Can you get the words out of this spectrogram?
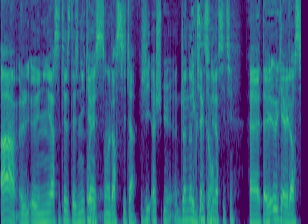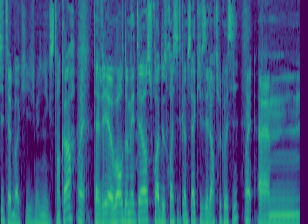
ah, une université aux États-Unis qui Ouais. avait son, leur site là. JHU, John Hopkins Exactement. University. Euh, t'avais eux qui avaient leur site, bah, qui j'imagine existe encore. Ouais. T'avais euh, Worldometers, je crois, deux trois sites comme ça qui faisaient leur truc aussi. Ouais. Euh,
